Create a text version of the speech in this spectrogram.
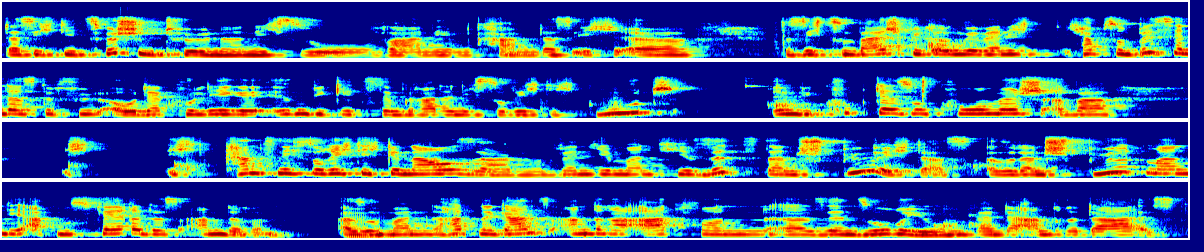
dass ich die Zwischentöne nicht so wahrnehmen kann, dass ich äh, dass ich zum Beispiel irgendwie, wenn ich, ich habe so ein bisschen das Gefühl, oh, der Kollege, irgendwie geht es dem gerade nicht so richtig gut irgendwie guckt er so komisch, aber ich, ich kann es nicht so richtig genau sagen. Und wenn jemand hier sitzt, dann spüre ich das. Also dann spürt man die Atmosphäre des anderen. Also mhm. man hat eine ganz andere Art von äh, Sensorium, wenn der andere da ist.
